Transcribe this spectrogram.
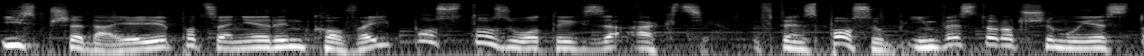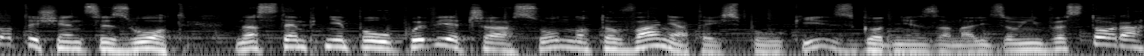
i sprzedaje je po cenie rynkowej po 100 zł za akcję. W ten sposób sposób inwestor otrzymuje 100 tysięcy złotych. Następnie po upływie czasu notowania tej spółki, zgodnie z analizą inwestora,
